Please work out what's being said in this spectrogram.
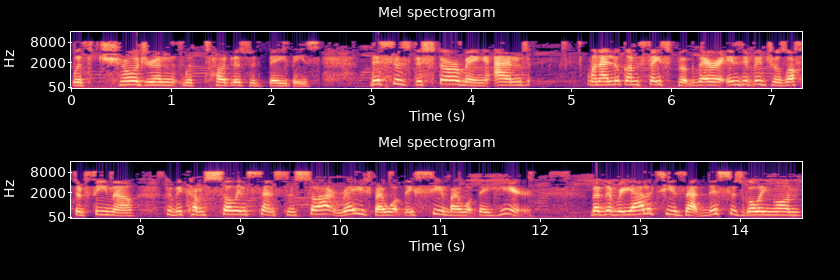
with children, with toddlers, with babies. This is disturbing and when I look on Facebook, there are individuals, often female, who become so incensed and so outraged by what they see and by what they hear. But the reality is that this is going on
